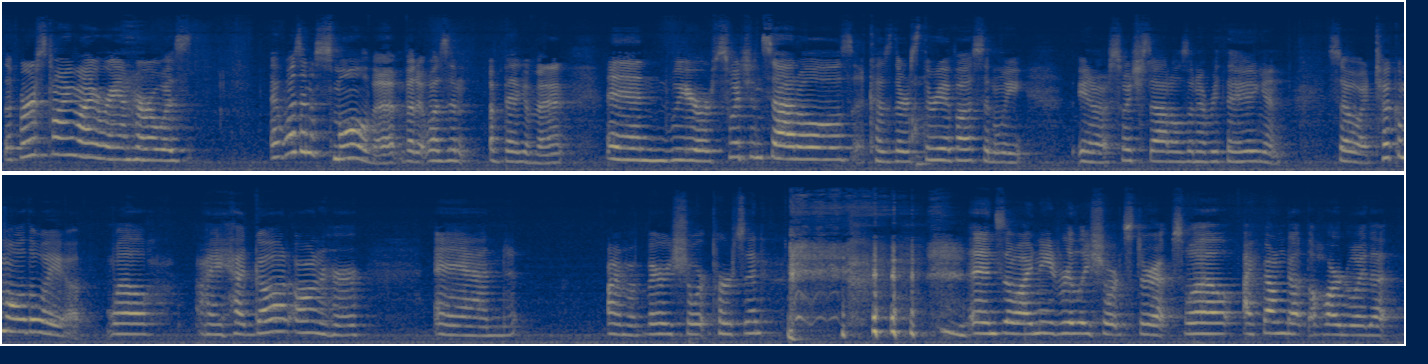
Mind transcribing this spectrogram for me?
the first time I ran her was, it wasn't a small event, but it wasn't a big event. And we were switching saddles because there's three of us, and we, you know, switch saddles and everything. And so I took them all the way up. Well, I had got on her, and I'm a very short person. and so I need really short stirrups. Well, I found out the hard way that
